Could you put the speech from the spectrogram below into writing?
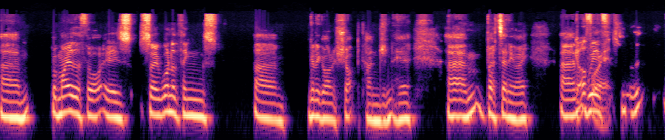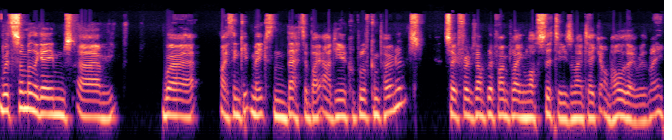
Um, but my other thought is so one of the things um, I'm going to go on a shop tangent here, um, but anyway, um, with some the, with some of the games um, where I think it makes them better by adding a couple of components. So, for example, if I'm playing Lost Cities and I take it on holiday with me,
